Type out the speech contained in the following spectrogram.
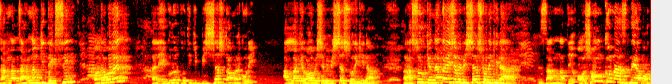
জান্নাত, জাহান্নাম কি দেখছি? কথা বলেন। তাহলে এগুলোর প্রতি কি বিশ্বাস তো আমরা করি? আল্লাহকে রব হিসেবে বিশ্বাস করি কিনা? রাসূলকে নেতা হিসেবে বিশ্বাস করি কিনা? জান্নাতে অসংখ্য নাজ নেয়ামত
